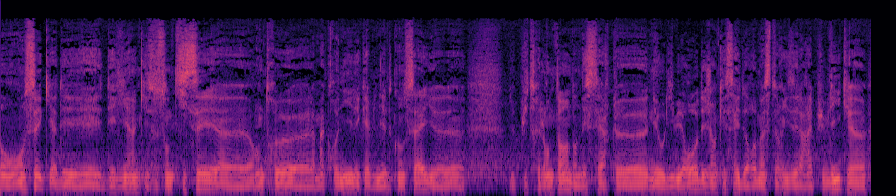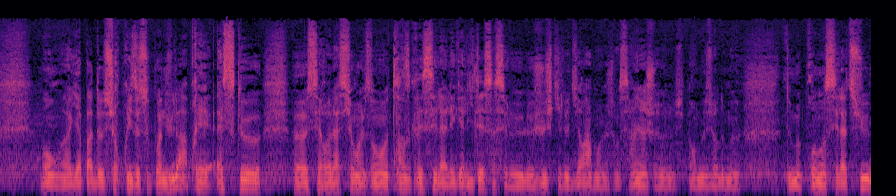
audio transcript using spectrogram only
On sait qu'il y a des, liens qui se sont tissés entre la Macronie, les cabinets de conseil depuis très longtemps dans des cercles néolibéraux, des gens qui essayent de remasteriser la République. Euh, bon, il n'y a pas de surprise de ce point de vue-là. Après, est-ce que euh, ces relations, elles ont transgressé la légalité? Ça, c'est le, juge qui le dira. Moi, j'en sais rien. Je ne suis pas en mesure de me, de me prononcer là-dessus.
